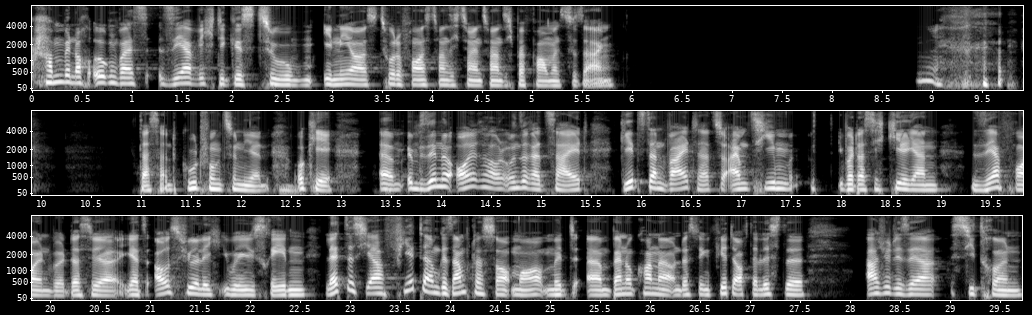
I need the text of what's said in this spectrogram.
haben wir noch irgendwas sehr Wichtiges zu Ineos Tour de France 2022 Performance zu sagen? Das hat gut funktioniert. Okay, ähm, im Sinne eurer und unserer Zeit geht's dann weiter zu einem Team, über das sich Kilian sehr freuen wird, dass wir jetzt ausführlich über dies reden. Letztes Jahr Vierter im Gesamtklassement mit ähm, Ben O'Connor und deswegen Vierter auf der Liste Arjo Desert Citroën.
